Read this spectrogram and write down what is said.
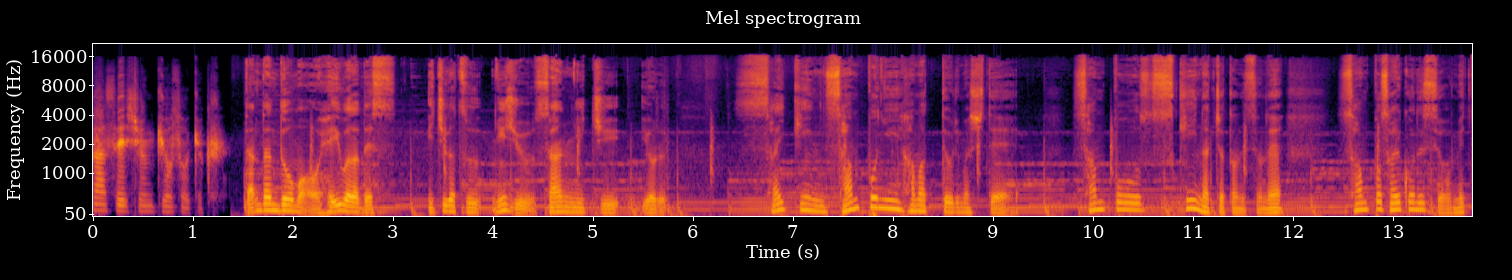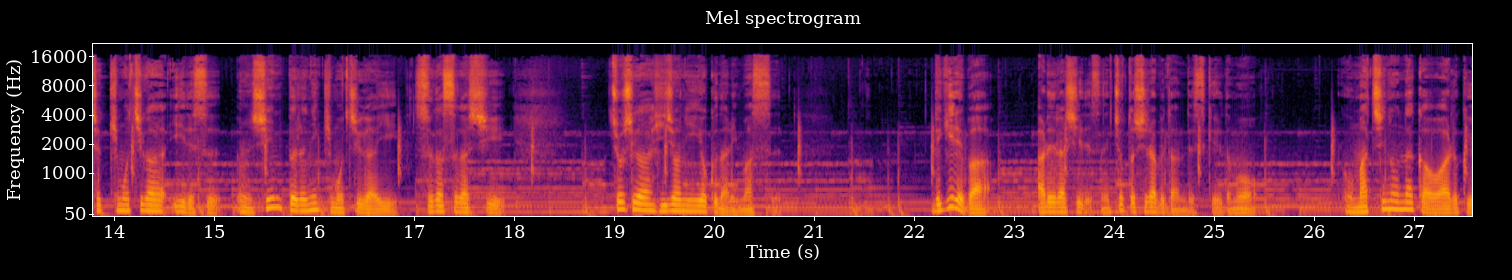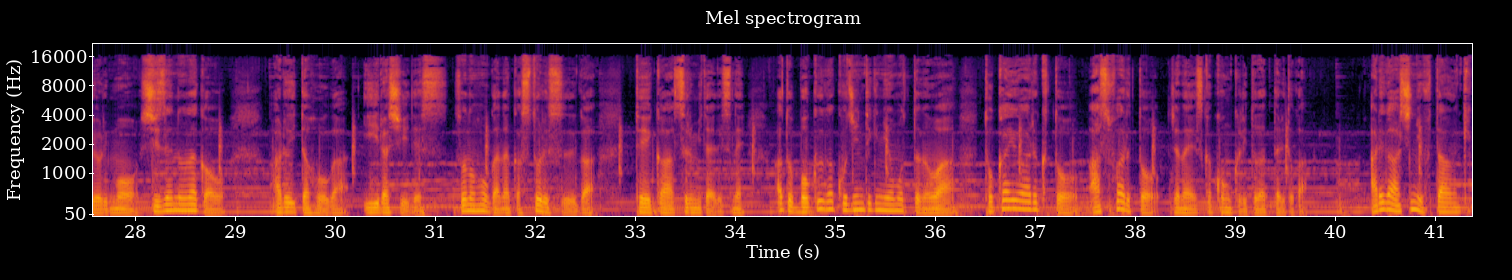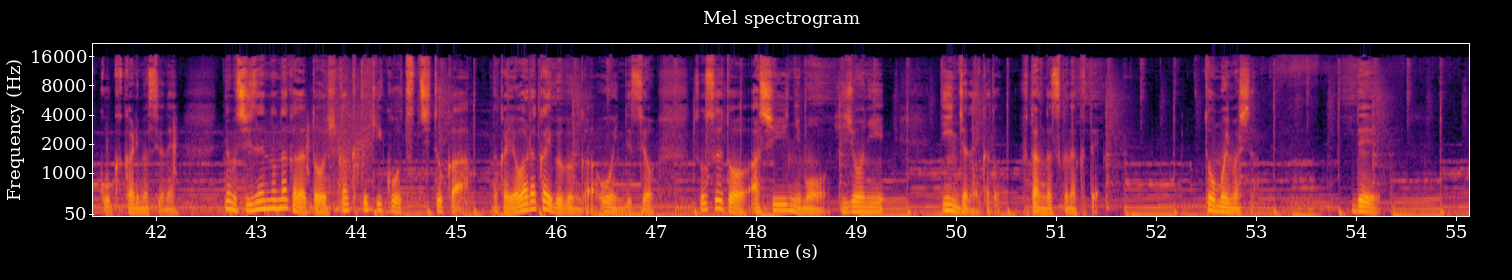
サー青春競争曲。だんだんどうも平和田です。1月23日夜。最近散歩にハマっておりまして散歩好きになっちゃったんですよね。散歩最高ですよ。めっちゃ気持ちがいいです。うんシンプルに気持ちがいい。すがすがしい。調子が非常に良くなります。できればあれらしいですね。ちょっと調べたんですけれども街の中を歩くよりも自然の中を歩いた方がいいらしいです。その方がなんかストレスが低下するみたいですね。あと僕が個人的に思ったのは都会を歩くとアスファルトじゃないですかコンクリートだったりとか。あれが足に負担結構かかりますよね。でも自然の中だと比較的こう土とかなんか柔らかい部分が多いんですよ。そうすると足にも非常にいいんじゃないかと。負担が少なくて。と思いました。で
